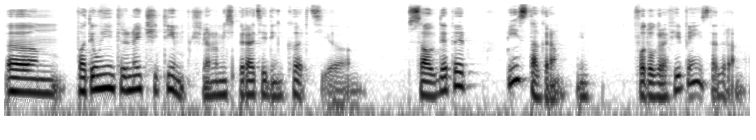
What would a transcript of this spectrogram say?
Um, poate unii dintre noi citim și ne luăm inspirație din cărți uh, sau de pe Instagram, din fotografii pe Instagram.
